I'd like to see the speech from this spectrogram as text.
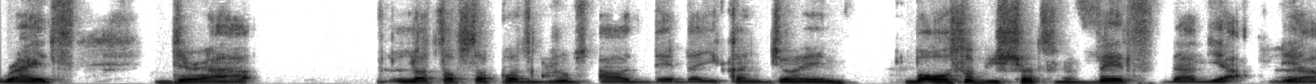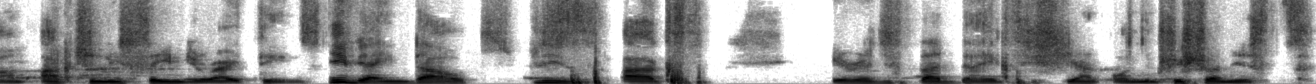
right? There are lots of support groups out there that you can join, but also be sure to vet that they are, they are actually saying the right things. If you're in doubt, please ask a registered dietitian or nutritionist.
